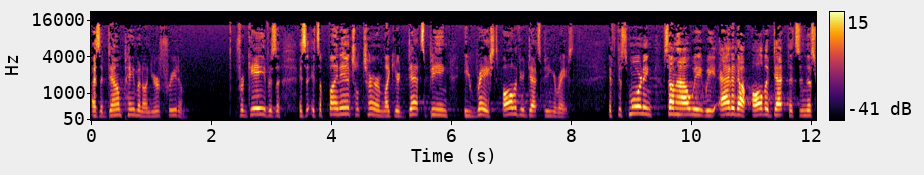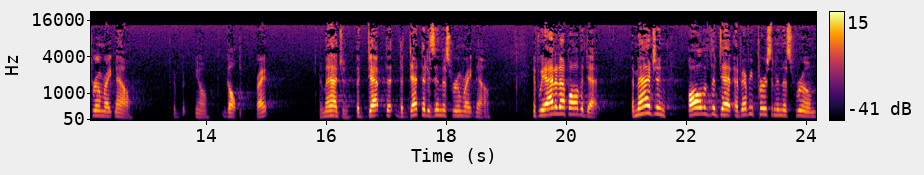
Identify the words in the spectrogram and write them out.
as a down payment on your freedom. Forgave is a, is a, it's a financial term, like your debts being erased, all of your debts being erased. If this morning somehow we, we added up all the debt that's in this room right now, you know, gulp, right? Imagine the debt that, the debt that is in this room right now. If we added up all the debt, imagine all of the debt of every person in this room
